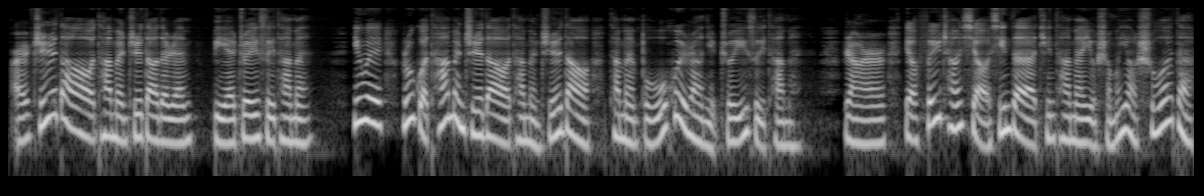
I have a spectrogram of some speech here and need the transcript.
而知道他们知道的人，别追随他们，因为如果他们知道他们知道，他们不会让你追随他们。然而要非常小心的听他们有什么要说的，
